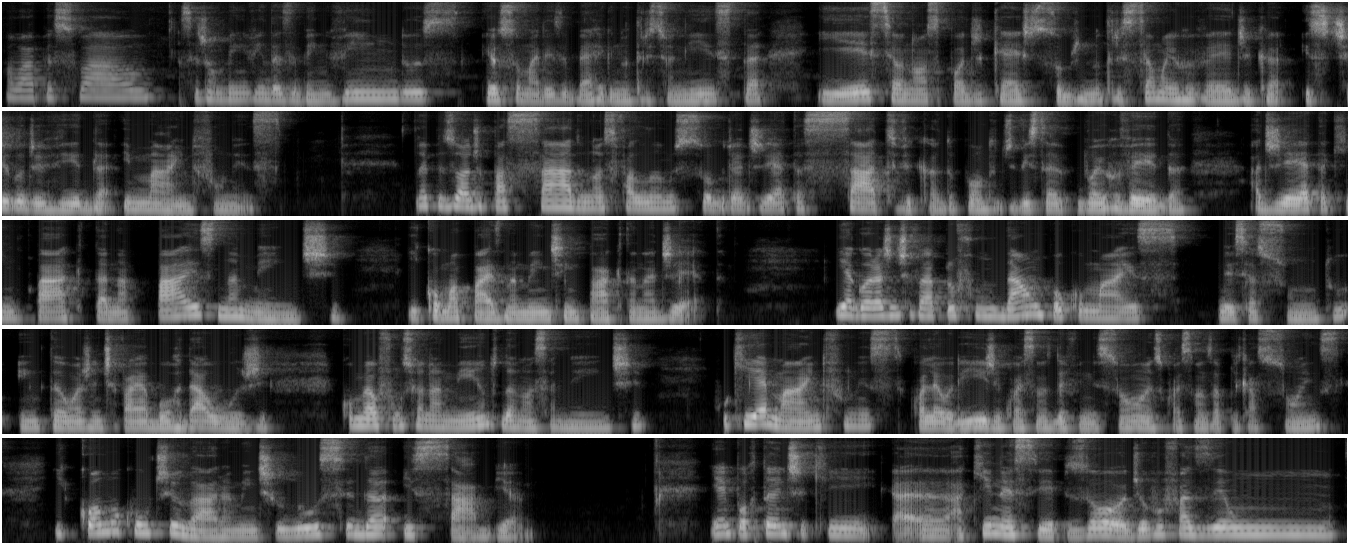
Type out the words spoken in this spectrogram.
Olá, pessoal! Sejam bem-vindas e bem-vindos. Eu sou Marise Berg, nutricionista, e esse é o nosso podcast sobre nutrição ayurvédica, estilo de vida e mindfulness. No episódio passado, nós falamos sobre a dieta sátvica do ponto de vista do Ayurveda, a dieta que impacta na paz na mente e como a paz na mente impacta na dieta. E agora a gente vai aprofundar um pouco mais nesse assunto, então a gente vai abordar hoje como é o funcionamento da nossa mente, o que é mindfulness, qual é a origem, quais são as definições, quais são as aplicações e como cultivar a mente lúcida e sábia. E é importante que uh, aqui nesse episódio eu vou fazer um,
